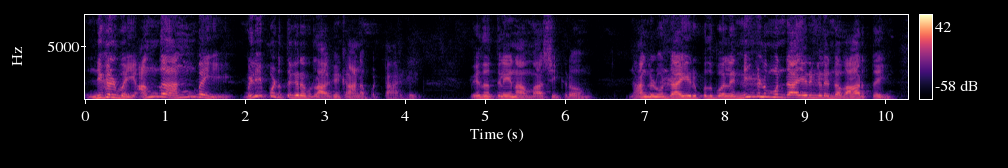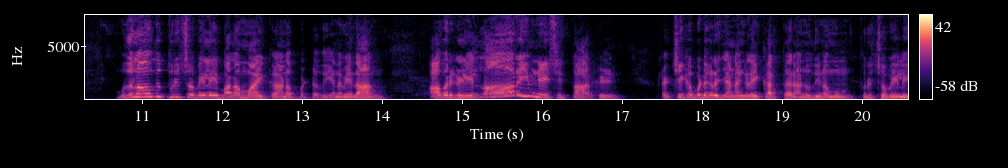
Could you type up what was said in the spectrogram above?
நிகழ்வை அந்த அன்பை வெளிப்படுத்துகிறவர்களாக காணப்பட்டார்கள். வேதத்திலே நாம் வாசிக்கிறோம் நாங்கள் ஒன்றாயிருப்பது போல நீங்களும் ஒன்றாயிருங்கள் என்ற வார்த்தை முதலாவது திருச்சபையிலே பலமாய் காணப்பட்டது. எனவேதான் அவர்கள் எல்லாரையும் நேசித்தார்கள். ரட்சிக்கப்படுகிற ஜனங்களை கர்த்தர் அனுதினமும் திருச்சபையிலே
